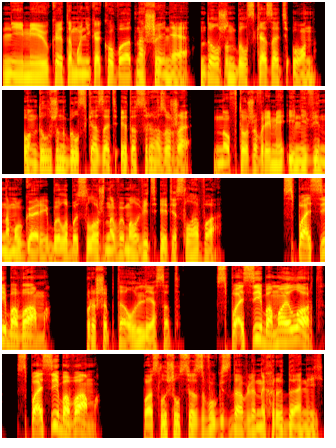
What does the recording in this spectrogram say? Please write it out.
«Не имею к этому никакого отношения», — должен был сказать он. Он должен был сказать это сразу же, но в то же время и невинному Гарри было бы сложно вымолвить эти слова. «Спасибо вам!» — прошептал Лесот. «Спасибо, мой лорд! Спасибо вам!» Послышался звук сдавленных рыданий.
